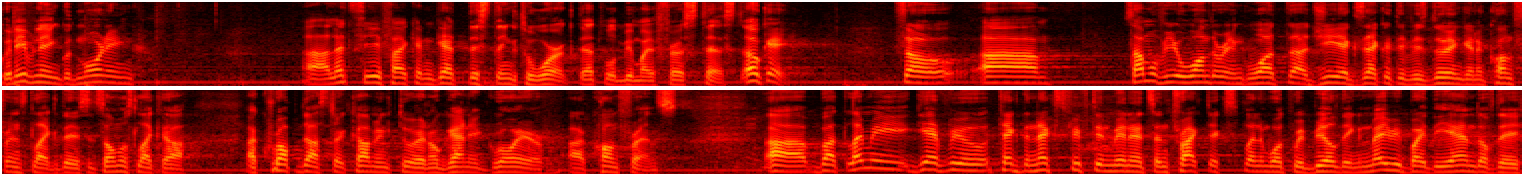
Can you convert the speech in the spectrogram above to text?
Good evening, good morning. Uh, let's see if I can get this thing to work. That will be my first test. Okay, so um, some of you wondering what a GE executive is doing in a conference like this. It's almost like a, a crop duster coming to an organic grower uh, conference. Uh, but let me give you, take the next 15 minutes and try to explain what we're building. And maybe by the end of the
